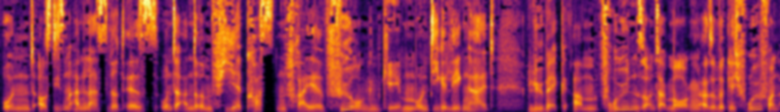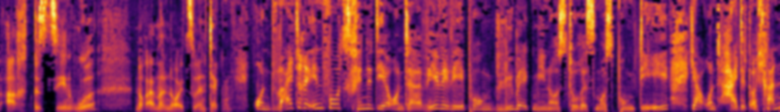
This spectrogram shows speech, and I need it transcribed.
und aus diesem Anlass wird es unter anderem vier kostenfreie Führungen geben und die Gelegenheit, Lübeck am frühen Sonntagmorgen, also wirklich früh von 8 bis 10 Uhr, noch einmal neu zu entdecken. Und weitere Infos findet ihr unter www.lübeck-tourismus.de. Ja, und haltet euch ran,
